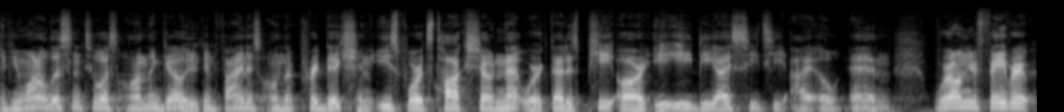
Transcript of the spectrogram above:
if you want to listen to us on the go, you can find us on the Prediction Esports Talk Show Network. That is P R E E D I C T I O N. We're on your favorite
